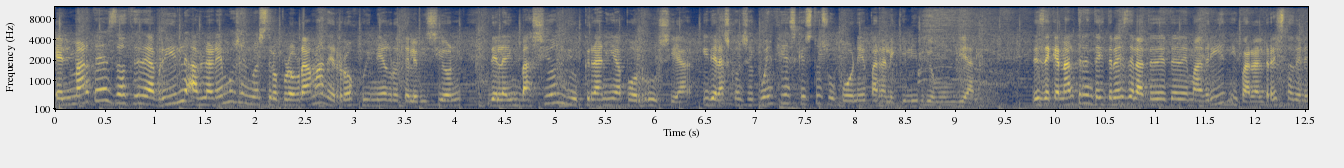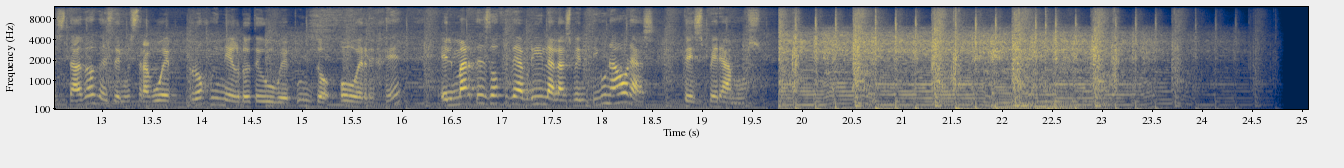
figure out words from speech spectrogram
El martes 12 de abril hablaremos en nuestro programa de Rojo y Negro Televisión de la invasión de Ucrania por Rusia y de las consecuencias que esto supone para el equilibrio mundial. Desde Canal 33 de la TDT de Madrid y para el resto del Estado desde nuestra web rojoynegrotv.org, el martes 12 de abril a las 21 horas te esperamos.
